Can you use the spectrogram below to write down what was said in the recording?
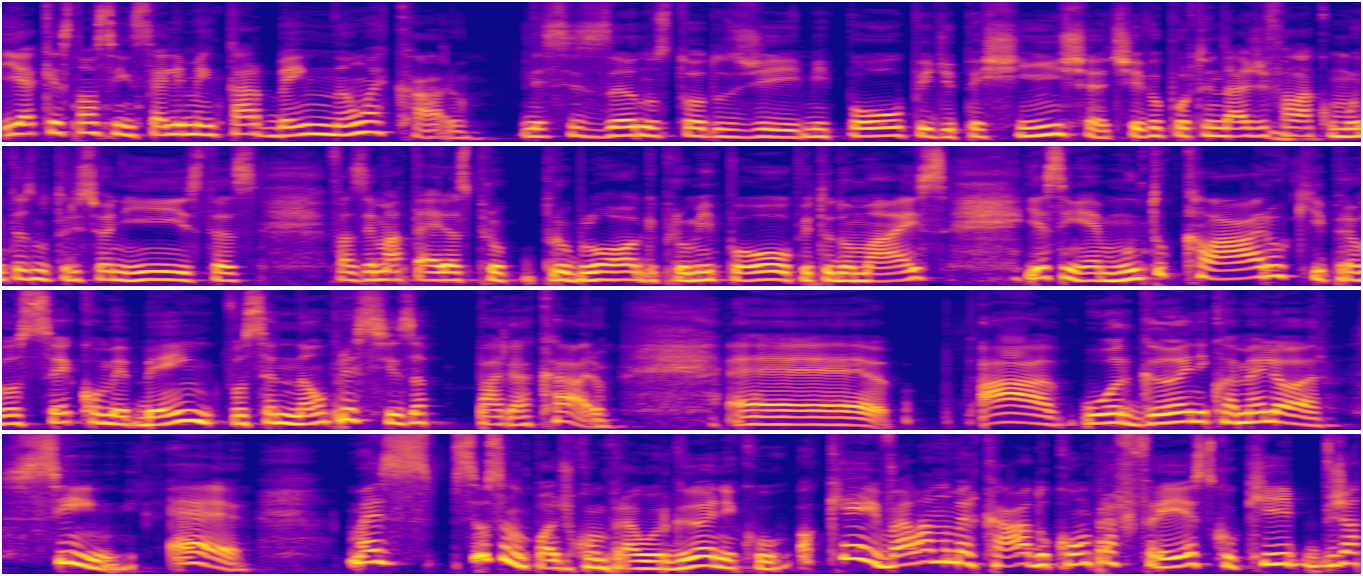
E a questão assim, se alimentar bem não é caro. Nesses anos todos de Me Poupe, de Pechincha, tive a oportunidade de falar com muitas nutricionistas, fazer matérias pro, pro blog, pro Me Poupe e tudo mais. E assim, é muito claro que para você comer bem, você não precisa pagar caro. É... Ah, o orgânico é melhor. Sim, é. Mas se você não pode comprar orgânico, ok, vai lá no mercado, compra fresco, que já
